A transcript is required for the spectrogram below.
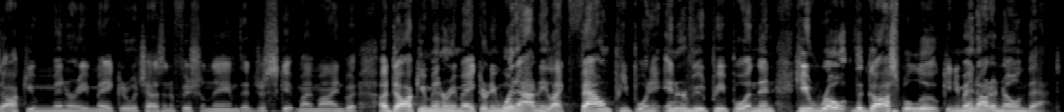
documentary maker, which has an official name that just skipped my mind, but a documentary maker, and he went out and he like found people and he interviewed people, and then he wrote the Gospel Luke. And you may not have known that.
